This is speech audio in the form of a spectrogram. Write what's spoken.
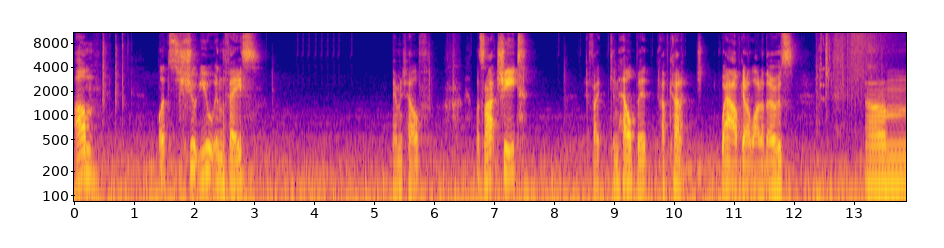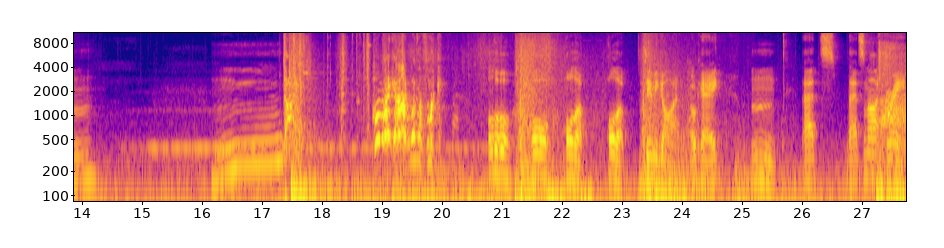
Um, let's shoot you in the face. Damage health. let's not cheat. If I can help it. I've got a... Wow, I've got a lot of those. Um... Mm! Oh my god, what the fuck? Oh, oh, hold up, hold up. Demigod, okay. Mmm, that's, that's not great.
